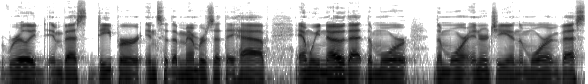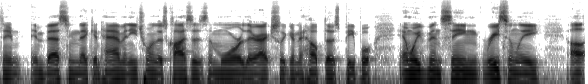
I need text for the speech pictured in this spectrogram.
really invest deeper into the members that they have. And we know that the more the more energy and the more investing investing they can have in each one of those classes the more they're actually going to help those people. And we've been seeing recently uh,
